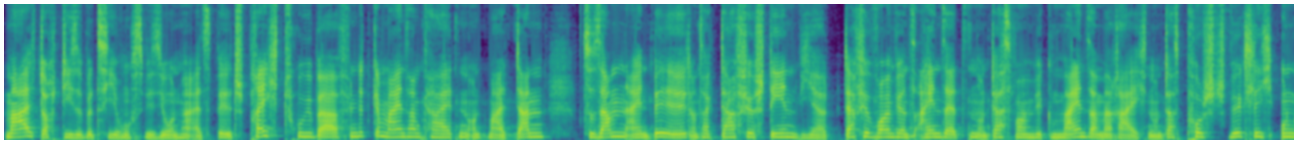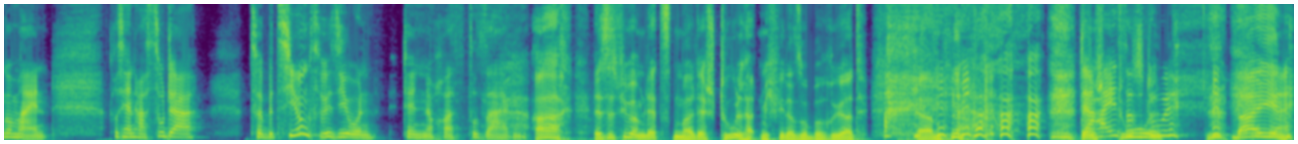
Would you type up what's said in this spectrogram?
malt doch diese Beziehungsvision mal als Bild, sprecht drüber, findet Gemeinsamkeiten und malt dann zusammen ein Bild und sagt, dafür stehen wir, dafür wollen wir uns einsetzen und das wollen wir gemeinsam erreichen und das pusht wirklich ungemein. Christian, hast du da zur Beziehungsvision denn noch was zu sagen? Ach, es ist wie beim letzten Mal. Der Stuhl hat mich wieder so berührt. ähm, der, der heiße Stuhl. Stuhl. Nein,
